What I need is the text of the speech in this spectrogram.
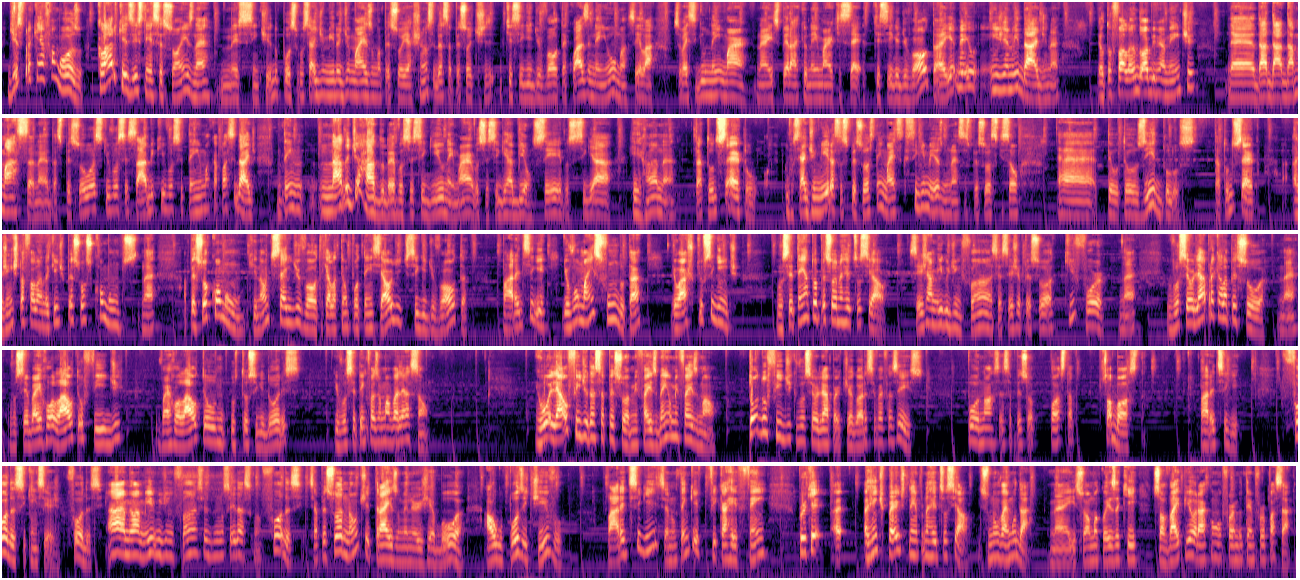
Diz para quem é famoso. Claro que existem exceções, né? Nesse sentido, pô, se você admira demais uma pessoa e a chance dessa pessoa te, te seguir de volta é quase nenhuma, sei lá, você vai seguir o Neymar, né? E esperar que o Neymar te, te siga de volta, aí é meio ingenuidade, né? Eu tô falando, obviamente, é, da, da, da, massa, né, das pessoas que você sabe que você tem uma capacidade. Não tem nada de errado, né? Você seguir o Neymar, você seguir a Beyoncé, você seguir a Rihanna, tá tudo certo. Você admira essas pessoas, tem mais que seguir mesmo, né? Essas pessoas que são é, teu, teus ídolos, tá tudo certo. A gente está falando aqui de pessoas comuns, né? A pessoa comum que não te segue de volta, que ela tem um potencial de te seguir de volta, para de seguir. E eu vou mais fundo, tá? Eu acho que é o seguinte: você tem a tua pessoa na rede social, seja amigo de infância, seja pessoa que for, né? Você olhar para aquela pessoa, né? Você vai rolar o teu feed, vai rolar o teu, os teus seguidores e você tem que fazer uma avaliação. Eu olhar o feed dessa pessoa me faz bem ou me faz mal? Todo feed que você olhar a partir de agora, você vai fazer isso. Pô, nossa, essa pessoa posta só bosta para de seguir. Foda-se quem seja, foda-se. Ah, meu amigo de infância, não sei das coisas. Foda-se. Se a pessoa não te traz uma energia boa, algo positivo, para de seguir. Você não tem que ficar refém, porque a, a gente perde tempo na rede social. Isso não vai mudar, né? Isso é uma coisa que só vai piorar conforme o tempo for passar.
